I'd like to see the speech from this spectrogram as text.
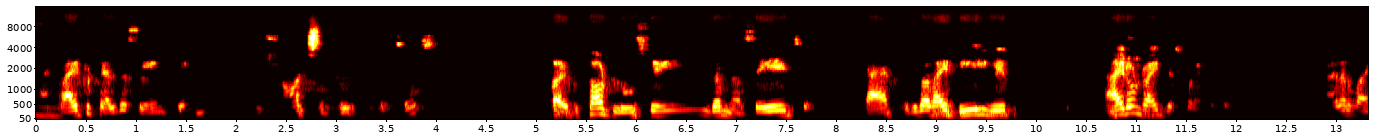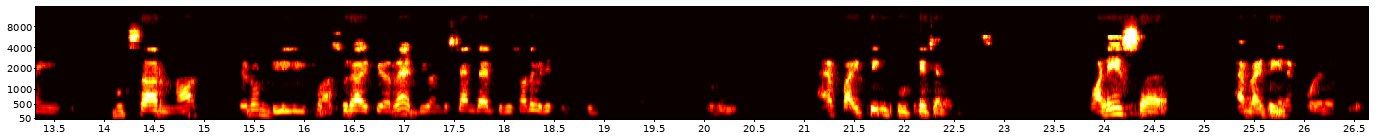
and try to tell the same thing in short, simple sentences, but without losing the message that because I deal with, I don't write just for entertainment. Either my books are not, they don't deal with Asura. If you are read, you understand that it is not a very simple story. I am fighting two, three challenges. One is, uh, I am writing in a foreign language.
